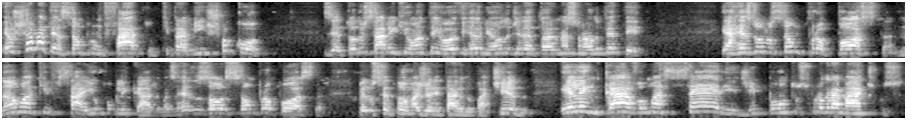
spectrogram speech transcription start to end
Eu chamo a atenção para um fato que, para mim, chocou. Dizer, todos sabem que ontem houve reunião do Diretório Nacional do PT. E a resolução proposta, não a que saiu publicada, mas a resolução proposta pelo setor majoritário do partido, elencava uma série de pontos programáticos.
